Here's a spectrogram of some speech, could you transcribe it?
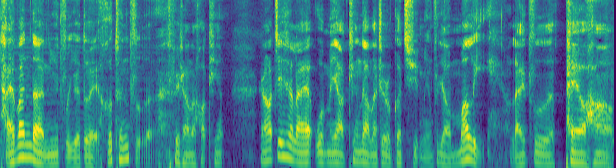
台湾的女子乐队河豚子，非常的好听。然后接下来我们要听到的这首歌曲名字叫《Molly》，来自 Pale Hound。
